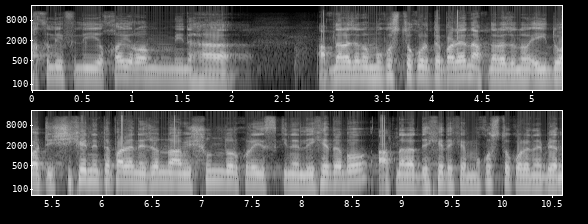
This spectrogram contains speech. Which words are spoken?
আখলিফলি খৈরম মিনহা। আপনারা যেন মুখস্থ করতে পারেন, আপনারা যেন এই দোয়াটি শিখে নিতে পারেন, এজন্য আমি সুন্দর করে স্ক্রিনে লিখে দেব। আপনারা দেখে দেখে মুখস্থ করে নেবেন।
